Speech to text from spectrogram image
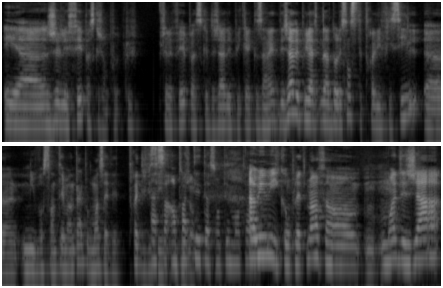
Et euh, je l'ai fait parce que j'en pouvais plus. Je l'ai fait parce que déjà depuis quelques années, déjà depuis la- l'adolescence, c'était très difficile. Euh, niveau santé mentale, pour moi, ça a été très Ah, difficile. ça a toujours. impacté ta santé mentale. Ah oui, oui, complètement. Enfin, moi déjà,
